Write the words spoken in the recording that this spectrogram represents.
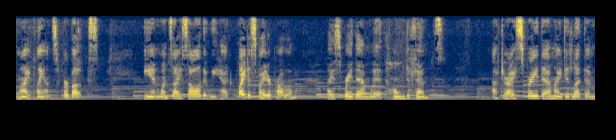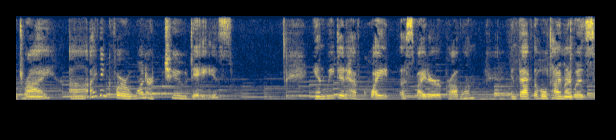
my plants for bugs. And once I saw that we had quite a spider problem, I sprayed them with Home Defense. After I sprayed them, I did let them dry, uh, I think for one or two days. And we did have quite a spider problem. In fact, the whole time I was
